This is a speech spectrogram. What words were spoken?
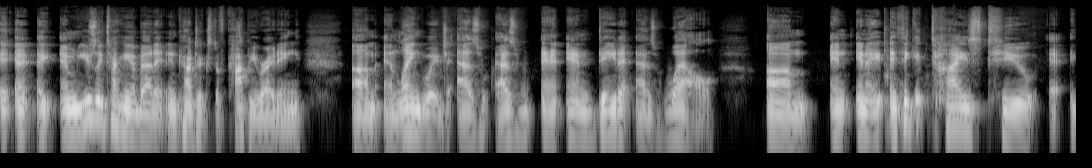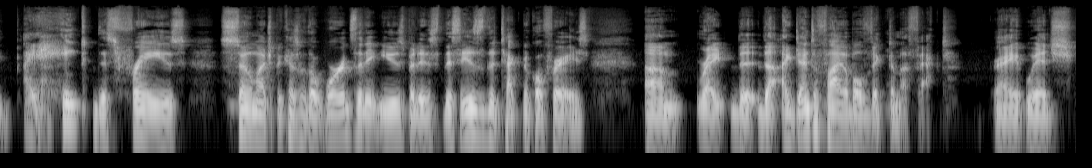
I, am usually talking about it in context of copywriting um, and language as as and, and data as well. Um, and and I, I, think it ties to. I hate this phrase so much because of the words that it used, but is this is the technical phrase, um, right? The the identifiable victim effect, right? Which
